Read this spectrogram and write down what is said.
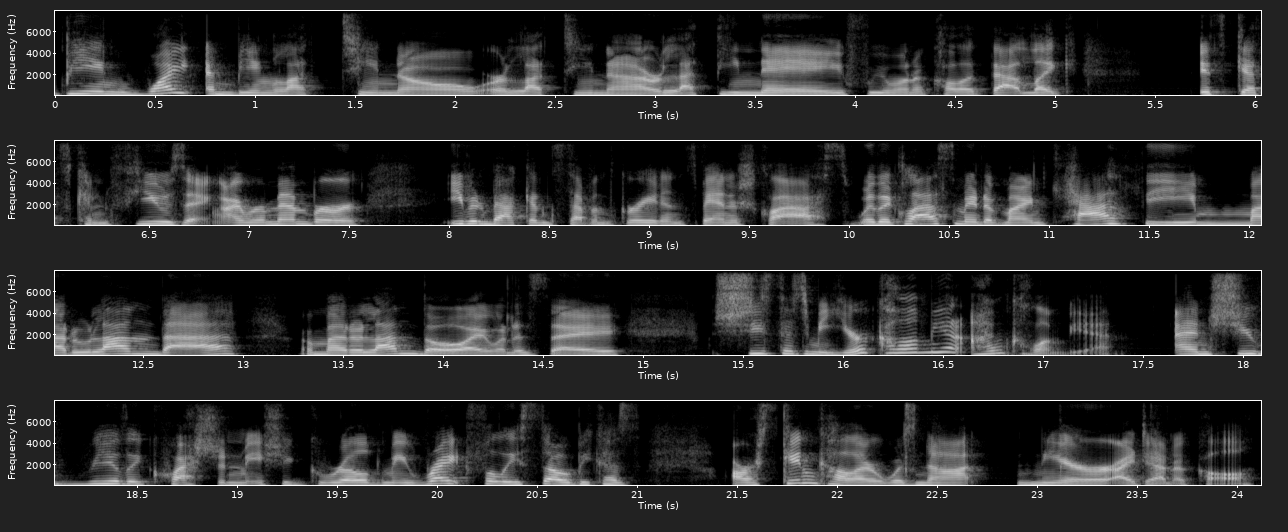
being white and being Latino or Latina or Latine, if we want to call it that, like it gets confusing. I remember even back in seventh grade in Spanish class with a classmate of mine, Kathy Marulanda, or Marulando, I want to say, she said to me, You're Colombian? I'm Colombian. And she really questioned me. She grilled me, rightfully so, because our skin color was not near identical,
